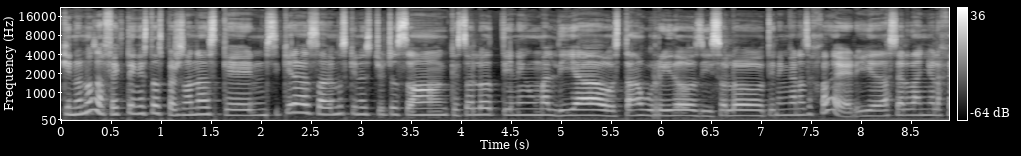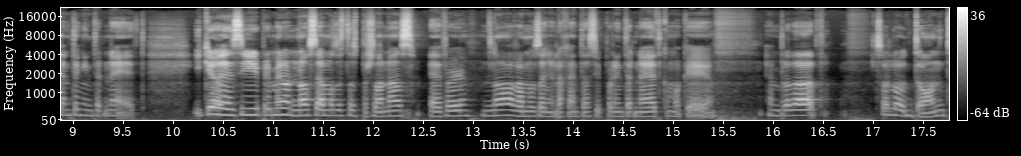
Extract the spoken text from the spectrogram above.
que no nos afecten estas personas que ni siquiera sabemos quiénes chuchos son, que solo tienen un mal día o están aburridos y solo tienen ganas de joder y de hacer daño a la gente en internet. Y quiero decir, primero, no seamos estas personas, ever. No hagamos daño a la gente así por internet, como que, en verdad, solo don't.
